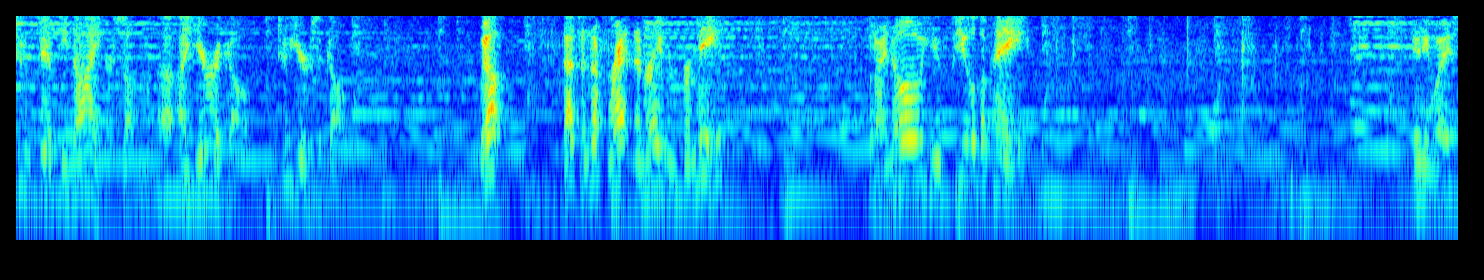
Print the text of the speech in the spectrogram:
259 or something uh, a year ago, two years ago? Well, that's enough ranting and raving for me. But I know you feel the pain. Anyways,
